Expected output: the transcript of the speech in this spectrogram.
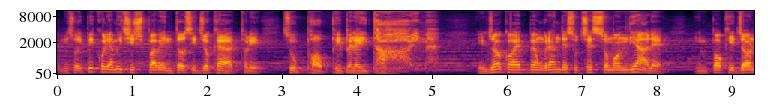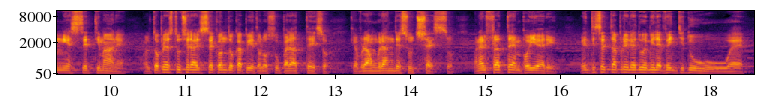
con i suoi piccoli amici spaventosi giocattoli su Poppy Playtime. Il gioco ebbe un grande successo mondiale in pochi giorni e settimane. Molto presto uscirà il secondo capitolo super atteso, che avrà un grande successo. Ma nel frattempo ieri, 27 aprile 2022,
